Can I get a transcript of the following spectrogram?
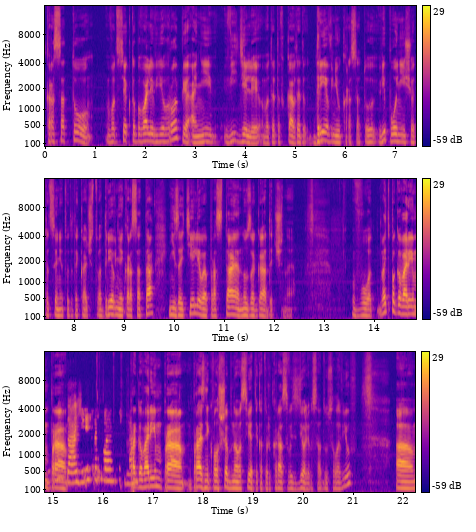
красоту. Вот все, кто бывали в Европе, они видели вот, это, вот эту древнюю красоту. В Японии еще это ценят, вот это качество. Древняя красота, незатейливая, простая, но загадочная. Вот. Давайте поговорим про... Да, есть такое. Да. Проговорим про праздник волшебного света, который как раз вы сделали в саду Соловьев. А,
